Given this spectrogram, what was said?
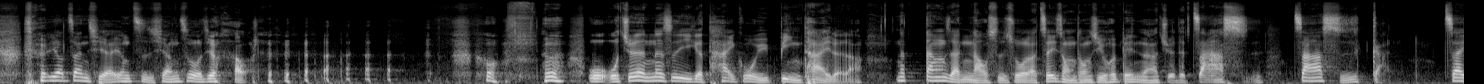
要站起来用纸箱做就好了。我我觉得那是一个太过于病态的啦。那当然，老实说了，这种东西会被人家觉得扎实，扎实感在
